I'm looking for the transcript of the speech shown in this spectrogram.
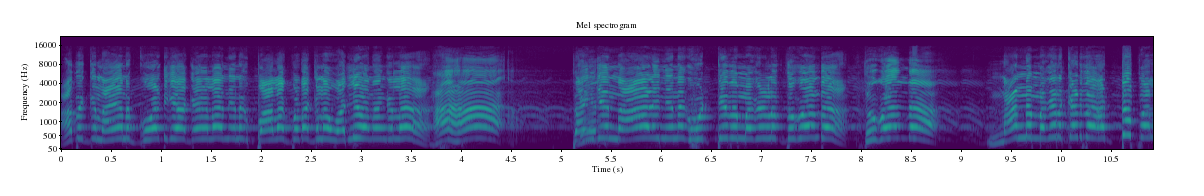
ಅದಕ್ಕೆ ನಾ ಏನು ಕೋಟಿಗೆ ಹಾಕಂಗಿಲ್ಲ ನಿನಗೆ ಪಾಲ ಕೊಡಕ್ ನಾ ಒಲ್ಲಿ ಅನ್ನಂಗಿಲ್ಲ. ಹಾ ಹಾ. ತಂಗಿ ನಾಳೆ ನಿನಗೆ ಹುಟ್ಟಿದ ಮಗಳನ್ನ ತಗೊಂಡ ತಗೊಂದ. ನನ್ನ ಮಗನ ಕಡಿದ ಅಟ್ಟು ಪಾಲ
